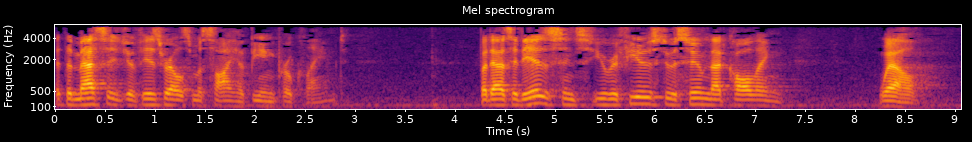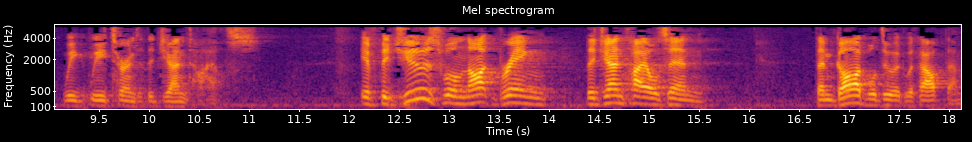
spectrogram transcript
at the message of Israel's Messiah being proclaimed. But as it is, since you refuse to assume that calling, well, we, we turn to the Gentiles. If the Jews will not bring the Gentiles in, then God will do it without them.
